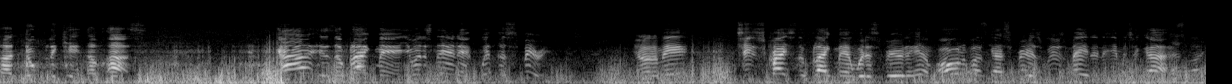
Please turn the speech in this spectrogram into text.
A duplicate of us. God is a black man, you understand that, with a spirit. You know what I mean? Jesus Christ is a black man with a spirit in him. All of us got spirits. We was made in the image of God. That's right.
